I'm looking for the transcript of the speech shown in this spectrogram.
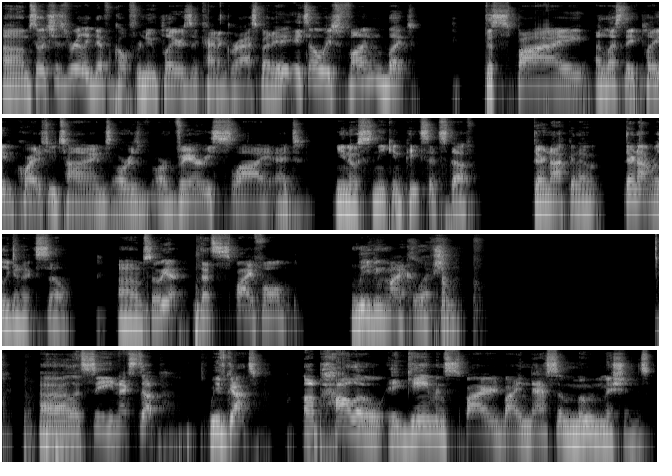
Um, so it's just really difficult for new players to kind of grasp at it. It's always fun, but the spy, unless they've played quite a few times or is are very sly at you know sneaking peeks at stuff, they're not gonna they're not really gonna excel. Um, so yeah, that's Spyfall, leaving my collection. Uh, let's see. Next up, we've got Apollo, a game inspired by NASA moon missions.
